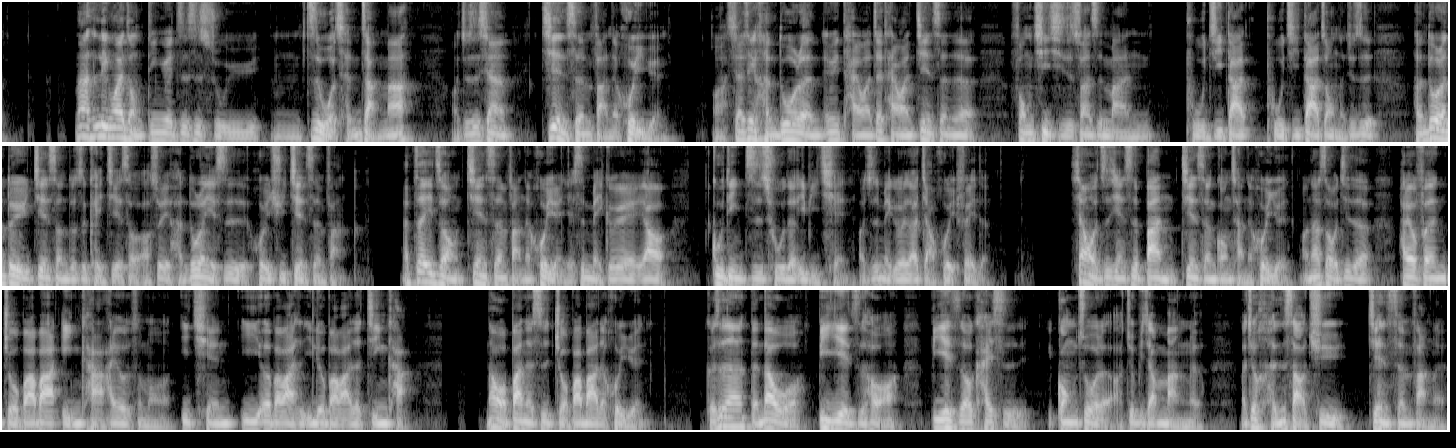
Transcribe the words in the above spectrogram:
那另外一种订阅制是属于嗯自我成长吗？啊，就是像健身房的会员啊，相信很多人因为台湾在台湾健身的风气其实算是蛮普及大普及大众的，就是很多人对于健身都是可以接受啊，所以很多人也是会去健身房。那这一种健身房的会员也是每个月要固定支出的一笔钱啊，就是每个月都要缴会费的。像我之前是办健身工厂的会员啊，那时候我记得还有分九八八银卡，还有什么一千一二八八是一六八八的金卡。那我办的是九八八的会员，可是呢，等到我毕业之后啊，毕业之后开始工作了啊，就比较忙了啊，就很少去健身房了。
